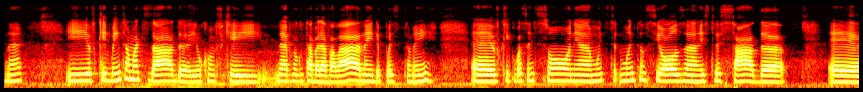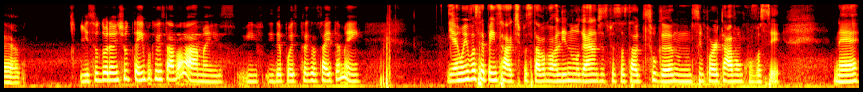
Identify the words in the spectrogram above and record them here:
né? E eu fiquei bem traumatizada. Eu fiquei. Na época que eu trabalhava lá, né? E depois também. É, eu fiquei com bastante insônia, muito, muito ansiosa, estressada. É, isso durante o tempo que eu estava lá, mas. E, e depois que eu saí também. E é ruim você pensar que tipo, você estava ali no lugar onde as pessoas estavam te sugando, não se importavam com você, né?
